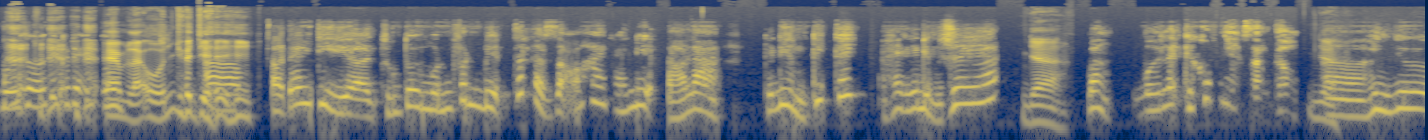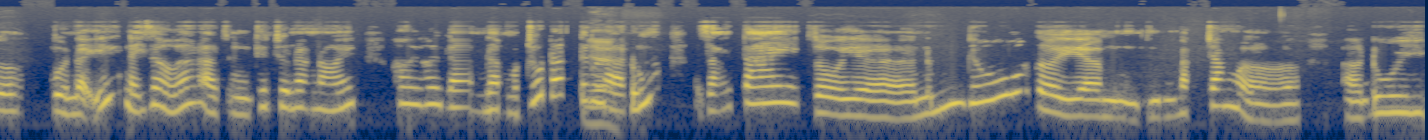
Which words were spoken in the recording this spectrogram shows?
Bối rối thì cứ để tôi. em lại uốn cho chị. À, ở đây thì ờ, chúng tôi muốn phân biệt rất là rõ hai khái niệm. Đó là cái điểm kích thích hay cái điểm G á. Dạ. Yeah. Vâng, với lại cái khúc nhạc dạo đầu. Yeah. À, hình như vừa nãy nãy giờ á là thiên chương đang nói hơi hơi lầm lầm một chút đó tức yeah. là đúng giái tai rồi uh, nấm vú rồi um, mặt trăng ở, ở đùi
